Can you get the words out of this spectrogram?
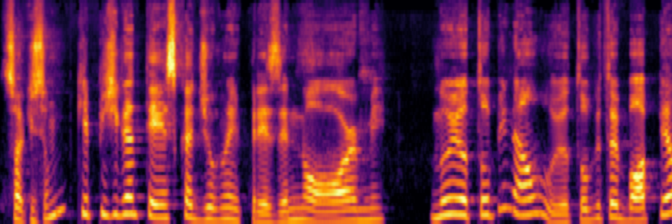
Só que isso é uma equipe gigantesca de uma empresa enorme. No YouTube, não. O YouTube do Ibope é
